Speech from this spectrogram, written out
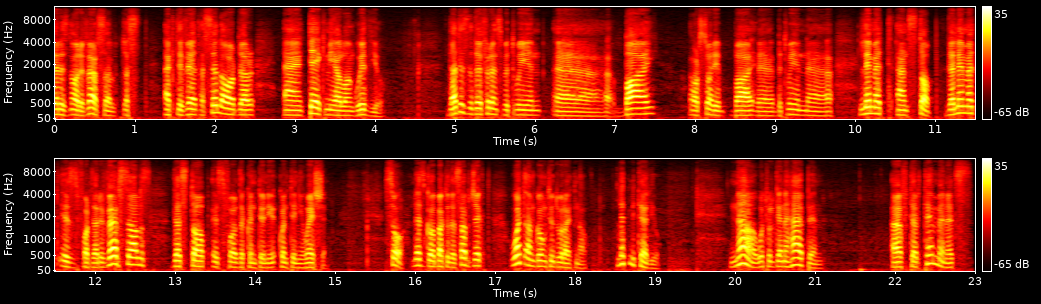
there is no reversal. Just activate a sell order and take me along with you. That is the difference between uh, buy or sorry, buy uh, between uh, limit and stop. The limit is for the reversals. The stop is for the continu continuation. So let's go back to the subject. What I'm going to do right now. Let me tell you. Now what will gonna happen after 10 minutes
